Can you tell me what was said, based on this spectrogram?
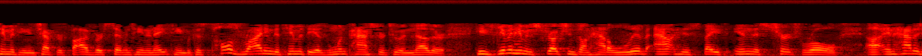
Timothy in chapter 5, verse 17 and 18, because Paul's writing to Timothy as one pastor to another. He's given him instructions on how to live out his faith in this church role uh, and how to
